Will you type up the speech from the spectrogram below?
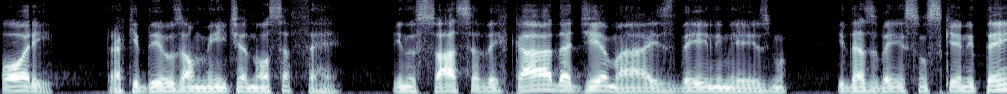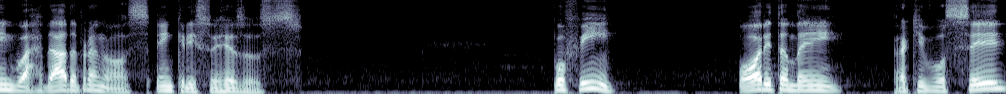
Ore para que Deus aumente a nossa fé e nos faça ver cada dia mais dele mesmo e das bênçãos que ele tem guardada para nós em Cristo Jesus. Por fim, ore também para que você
